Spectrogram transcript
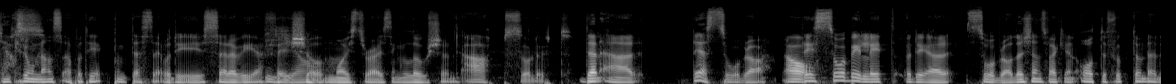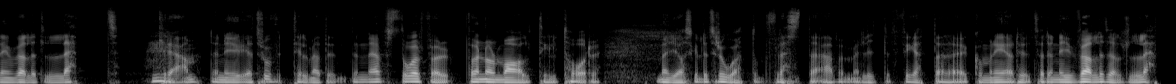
på Yes. kronansapotek.se och det är CeraVe Facial Ja. Moisturizing Lotion. Absolut. Den är, det är så bra. Ja. Det är så billigt och det är så bra. Den känns verkligen återfuktande. Det är en väldigt lätt Mm. kräm. Den är, jag tror till och med att den, den är, står för, för normal till torr. Men jag skulle tro att de flesta, även med lite fetare kombinerad hud, för den är ju väldigt, väldigt lätt.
